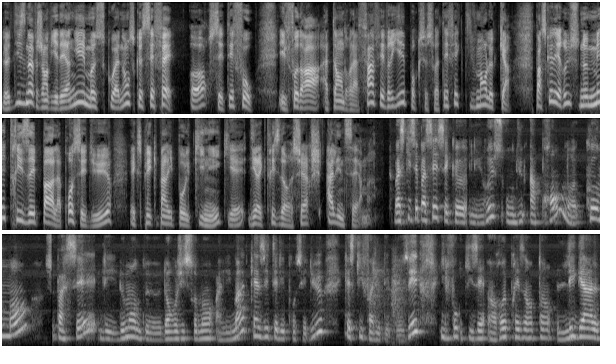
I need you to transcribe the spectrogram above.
Le 19 janvier dernier, Moscou annonce que c'est fait. Or, c'était faux. Il faudra attendre la fin février pour que ce soit effectivement le cas. Parce que les Russes ne maîtrisaient pas la procédure, explique Marie-Paul Kini, qui est directrice de recherche à l'INSERM. Bah, ce qui s'est passé, c'est que les Russes ont dû apprendre comment se passaient les demandes d'enregistrement à l'EMA, quelles étaient les procédures, qu'est-ce qu'il fallait déposer. Il faut qu'ils aient un représentant légal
